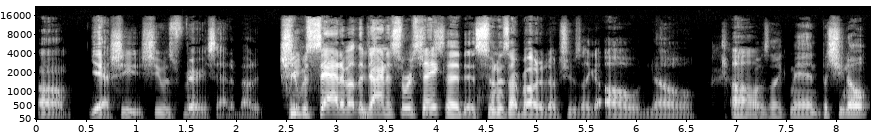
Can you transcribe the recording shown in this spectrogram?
But, um. Yeah. She she was very sad about it. she was sad about the she- dinosaurs She said as soon as I brought it up, she was like, "Oh no." I Oh, was like, "Man, but you know."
